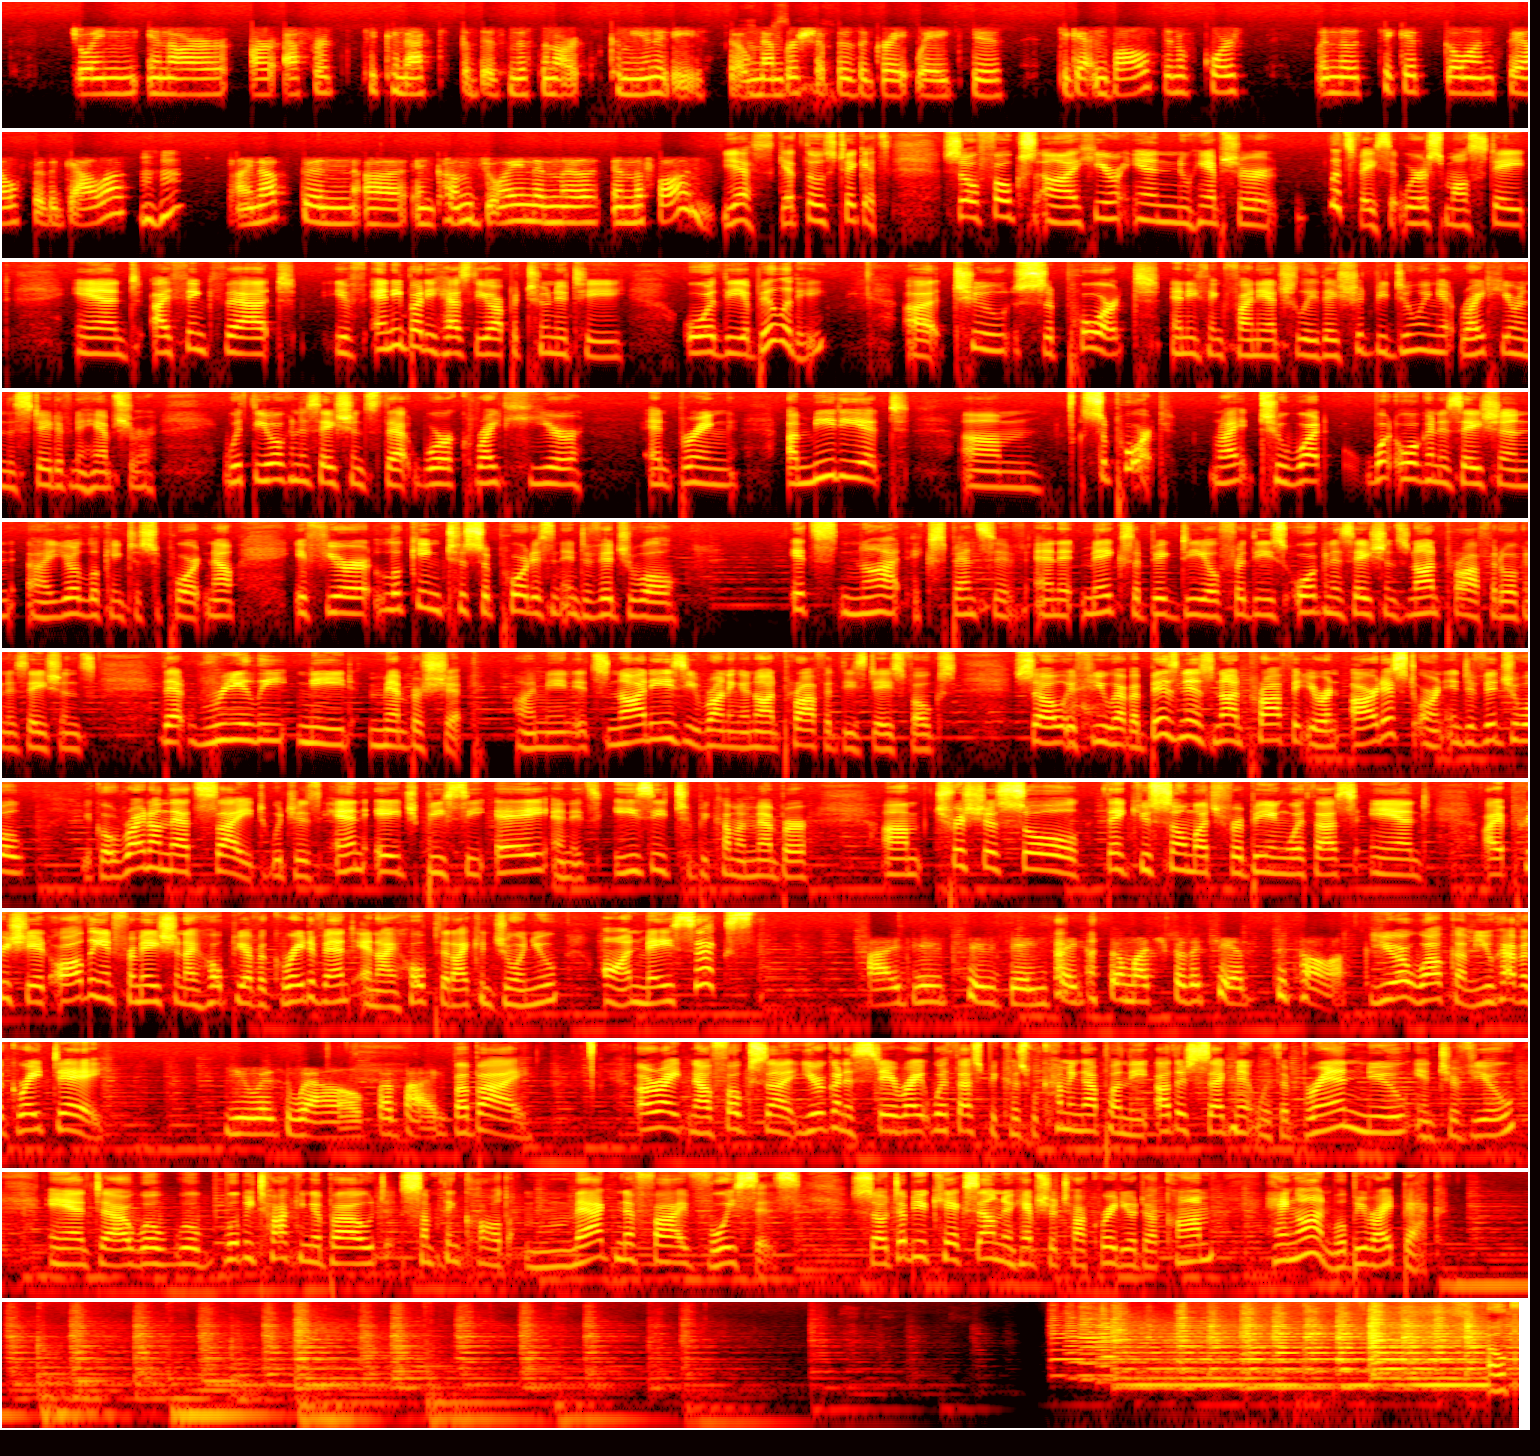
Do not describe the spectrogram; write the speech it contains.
join in our, our efforts to connect the business and arts communities. So, Absolutely. membership is a great way to, to get involved. And of course, when those tickets go on sale for the gala, mm-hmm sign up and uh, and come join in the in the fun. Yes, get those tickets. So, folks, uh, here in New Hampshire, let's face it, we're a small state, and I think that if anybody has the opportunity or the ability uh, to support anything financially, they should be doing it right here in the state of New Hampshire with the organizations that work right here and bring immediate um, support right to what what organization uh, you're looking to support. Now, if you're looking to support as an individual, it's not expensive and it makes a big deal for these organizations, nonprofit organizations that really need membership. I mean, it's not easy running a nonprofit these days, folks. So if you have a business, nonprofit, you're an artist or an individual, you go right on that site, which is NHBCA, and it's easy to become a member. Um, Tricia Soule, thank you so much for being with us, and I appreciate all the information. I hope you have a great event, and I hope that I can join you on May 6th. I do too, Jane. Thanks so much for the chance to talk. You're welcome. You have a great day. You as well. Bye bye. Bye bye. All right, now, folks, uh, you're going to stay right with us because we're coming up on the other segment with a brand new interview, and uh, we'll, we'll we'll be talking about something called Magnify Voices. So, WKXL, New Hampshire Talk Radio.com. Hang on, we'll be right back.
